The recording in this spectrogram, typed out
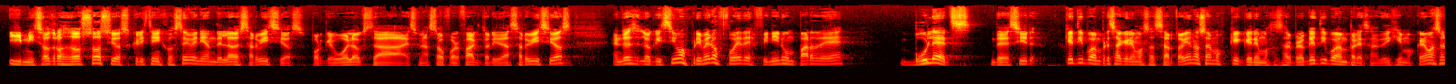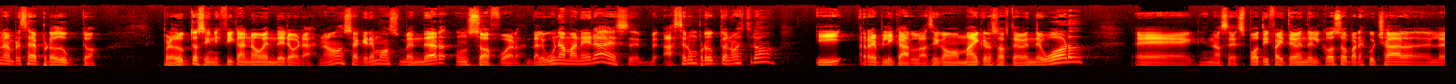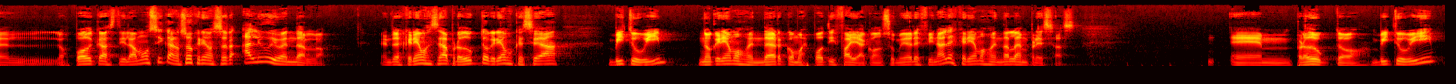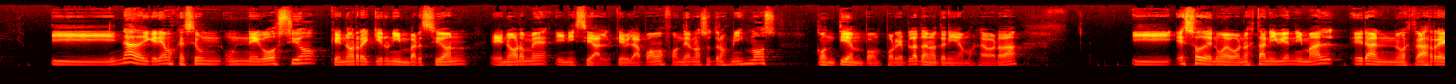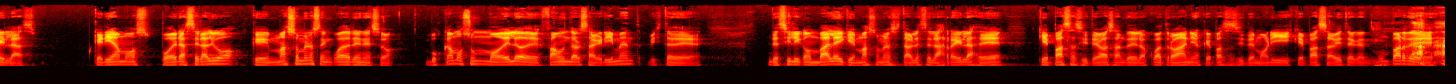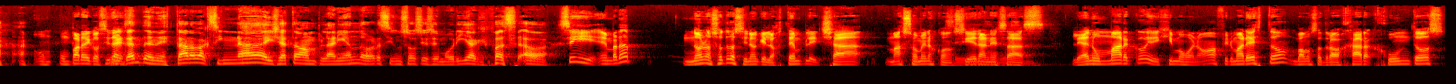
y mis otros dos socios, Cristian y José, venían del lado de servicios, porque Wolox da- es una software factory, da servicios. Entonces, lo que hicimos primero fue definir un par de bullets, de decir qué tipo de empresa queremos hacer. Todavía no sabemos qué queremos hacer, pero qué tipo de empresa. Dijimos, queremos hacer una empresa de producto. Producto significa no vender horas, ¿no? O sea, queremos vender un software. De alguna manera es eh, hacer un producto nuestro y replicarlo. Así como Microsoft te vende Word, eh, no sé, Spotify te vende el coso para escuchar los podcasts y la música. Nosotros queríamos hacer algo y venderlo. Entonces queríamos que sea producto, queríamos que sea B2B. No queríamos vender como Spotify a consumidores finales, queríamos venderla a empresas. Em, producto B2B y nada, y queríamos que sea un, un negocio que no requiere una inversión enorme inicial, que la podamos fondear nosotros mismos con tiempo, porque plata no teníamos, la verdad. Y eso de nuevo, no está ni bien ni mal, eran nuestras reglas. queríamos poder hacer algo que más o menos se encuadre en eso. Buscamos un modelo de Founders Agreement, viste, de, de Silicon Valley que más o menos establece las reglas de qué pasa si te vas antes de los cuatro años, qué pasa si te morís, qué pasa, viste, un par de, un, un par de Me cositas. que- encanta en Starbucks sin nada y ya estaban planeando a ver si un socio se moría, qué pasaba. Sí, en verdad, no nosotros, sino que los templates ya más o menos consideran Sí, esas. Le dan un marco y dijimos, bueno, vamos a firmar esto, vamos a trabajar juntos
